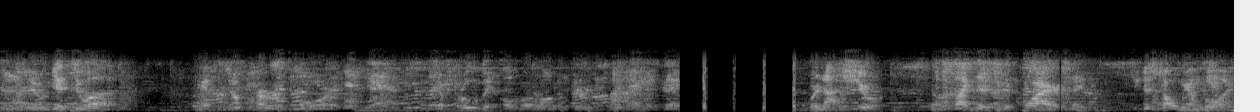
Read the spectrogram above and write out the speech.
And when it to us, we have to jump hurdles more to prove it over a longer period of time and we're not sure. It's like the, the choir thing. You just told me I'm going,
